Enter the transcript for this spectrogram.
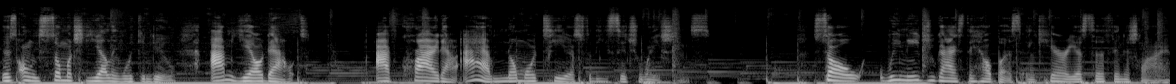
There's only so much yelling we can do. I'm yelled out. I've cried out. I have no more tears for these situations. So we need you guys to help us and carry us to the finish line.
